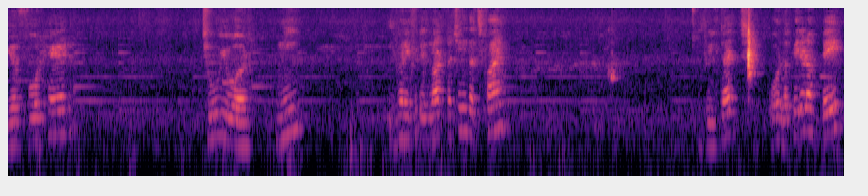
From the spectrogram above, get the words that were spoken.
your forehead to your knee. Even if it is not touching, that's fine. It will touch over the period of day.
